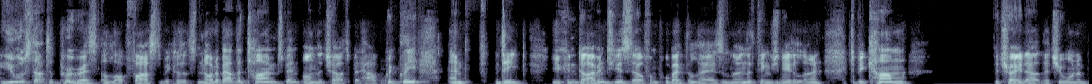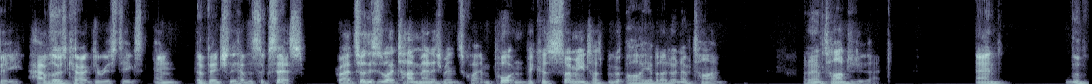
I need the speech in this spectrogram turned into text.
you will start to progress a lot faster because it's not about the time spent on the charts, but how quickly and deep you can dive into yourself and pull back the layers and learn the things you need to learn to become the trader that you want to be, have those characteristics, and eventually have the success. Right. So, this is why time management is quite important because so many times people go, Oh, yeah, but I don't have time. I don't have time to do that. And the,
